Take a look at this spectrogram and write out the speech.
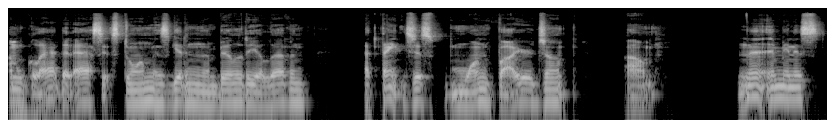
I'm glad that Acid Storm is getting an ability 11. I think just one fire jump. Um, I mean, it's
